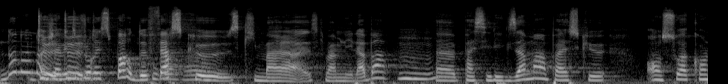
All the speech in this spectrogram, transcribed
Non, non, non, j'avais toujours espoir de pouvoir, faire ce, que, ce qui m'a ce qui m'a amené là-bas. Mhm. Euh, passer l'examen parce que en soi quand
